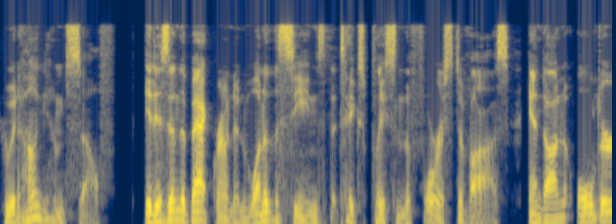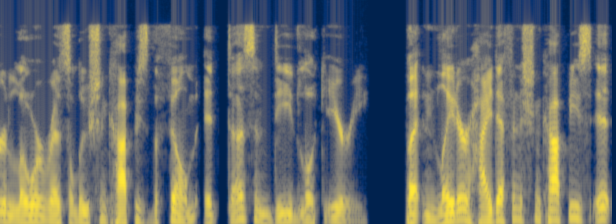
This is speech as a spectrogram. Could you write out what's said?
who had hung himself. It is in the background in one of the scenes that takes place in the Forest of Oz, and on older, lower resolution copies of the film, it does indeed look eerie. But in later high definition copies, it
